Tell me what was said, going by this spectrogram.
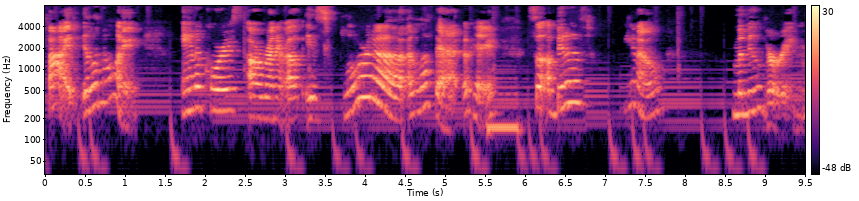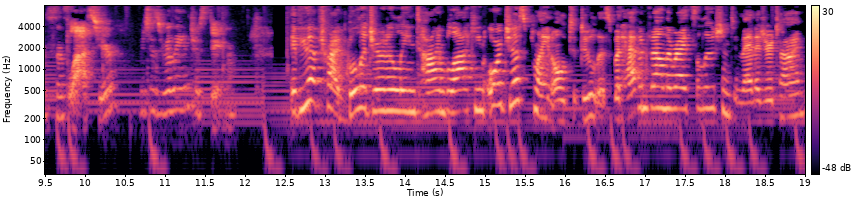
five, Illinois. And of course, our runner up is Florida. I love that. Okay. So a bit of, you know, maneuvering since last year, which is really interesting. If you have tried bullet journaling, time blocking, or just plain old to do lists but haven't found the right solution to manage your time,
